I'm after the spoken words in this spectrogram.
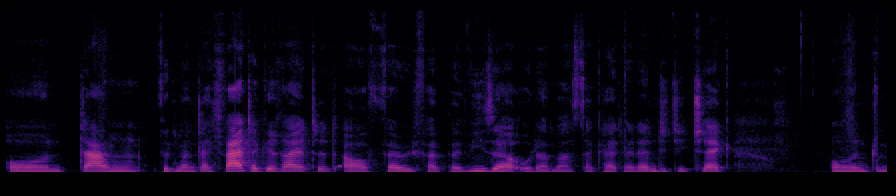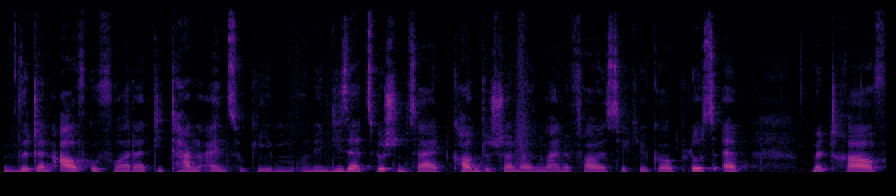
und dann wird man gleich weitergeleitet auf Verified by Visa oder Mastercard Identity Check und wird dann aufgefordert, die TAN einzugeben. Und in dieser Zwischenzeit kommt es schon auf meine VSCQ Go Plus App mit drauf.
